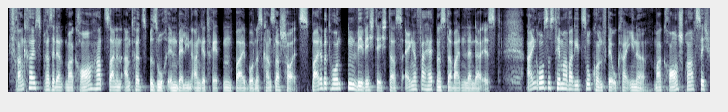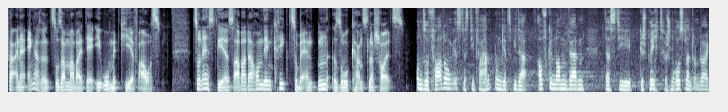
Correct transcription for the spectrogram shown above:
Frankreichs Präsident Macron hat seinen Antrittsbesuch in Berlin angetreten bei Bundeskanzler Scholz. Beide betonten, wie wichtig das enge Verhältnis der beiden Länder ist. Ein großes Thema war die Zukunft der Ukraine. Macron sprach sich für eine engere Zusammenarbeit der EU mit Kiew aus. Zunächst gehe es aber darum, den Krieg zu beenden, so Kanzler Scholz. Unsere Forderung ist, dass die Verhandlungen jetzt wieder aufgenommen werden, dass die Gespräche zwischen Russland und der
